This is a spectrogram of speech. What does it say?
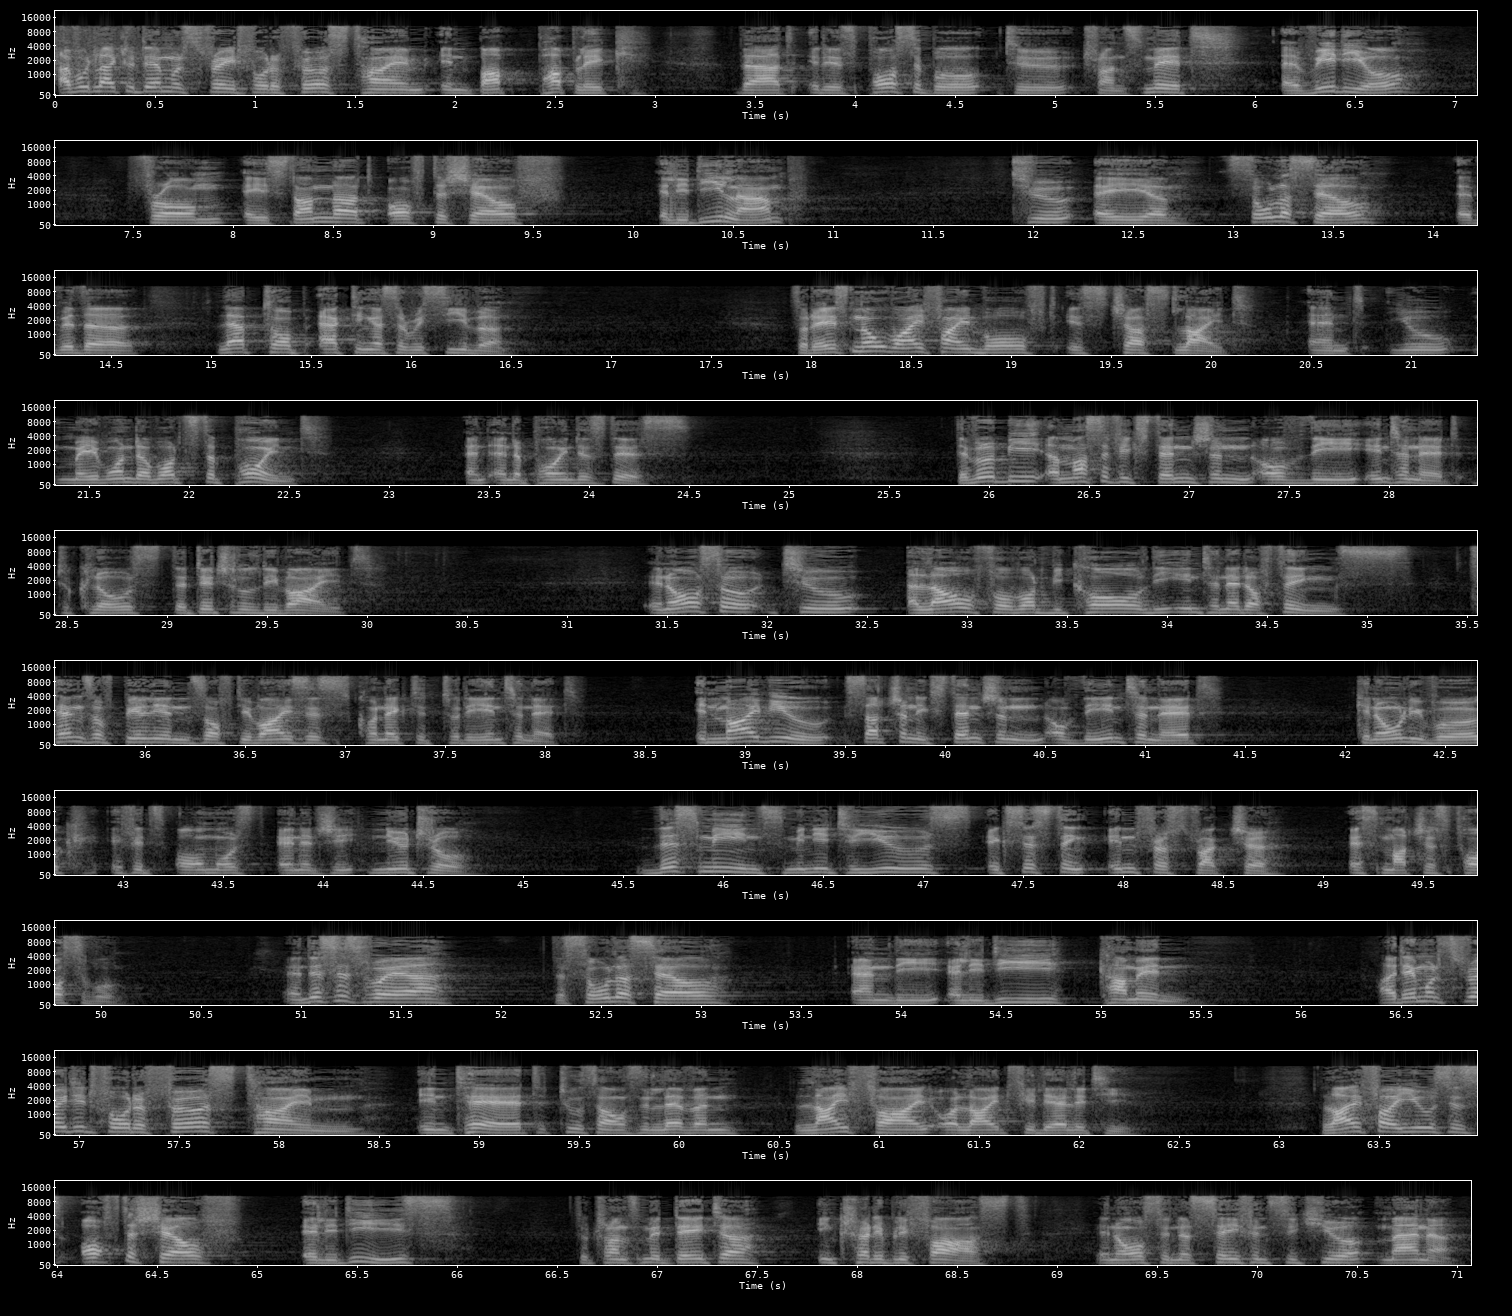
I would like to demonstrate for the first time in public that it is possible to transmit a video from a standard off the shelf LED lamp to a um, solar cell uh, with a laptop acting as a receiver. So there is no Wi Fi involved, it's just light. And you may wonder what's the point? And, and the point is this there will be a massive extension of the internet to close the digital divide. And also to allow for what we call the Internet of Things tens of billions of devices connected to the internet. In my view, such an extension of the internet can only work if it's almost energy neutral. This means we need to use existing infrastructure as much as possible. And this is where the solar cell and the LED come in. I demonstrated for the first time in TED 2011 Li-Fi or light fidelity. Li-Fi uses off-the-shelf LEDs to transmit data incredibly fast and also in a safe and secure manner.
